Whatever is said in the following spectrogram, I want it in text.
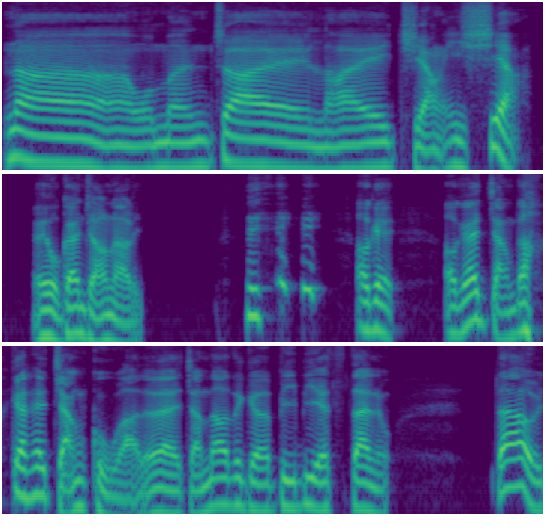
那我们再来讲一下，哎，我刚讲到哪里？OK，我刚才讲到刚才讲股啊，对不对？讲到这个 BBS 站，大家有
